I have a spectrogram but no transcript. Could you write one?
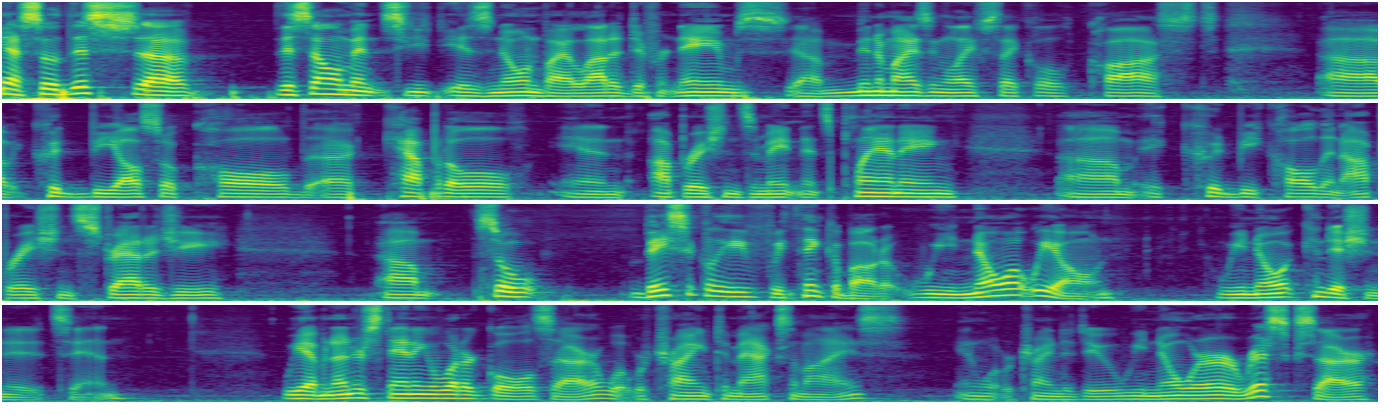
Yeah, so this uh, this element is known by a lot of different names: uh, minimizing life cycle cost, Uh, could be also called uh, capital and operations and maintenance planning. Um, it could be called an operations strategy. Um, so basically, if we think about it, we know what we own, we know what condition it's in, we have an understanding of what our goals are, what we're trying to maximize, and what we're trying to do. We know where our risks are.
